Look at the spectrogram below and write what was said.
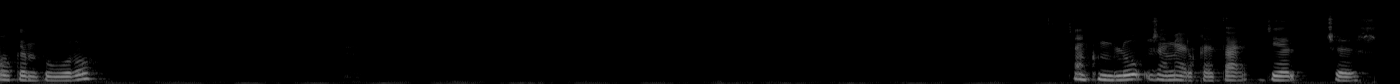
نبقاو كندوروه تنكملو جميع القطع ديال الدجاج.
